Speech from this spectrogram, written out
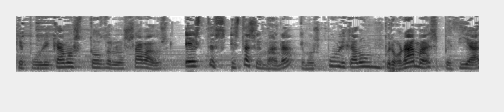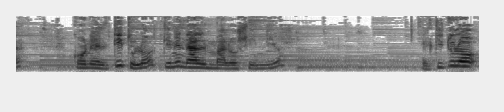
que publicamos todos los sábados. Este, esta semana hemos publicado un programa especial con el título ¿Tienen alma los indios? El título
